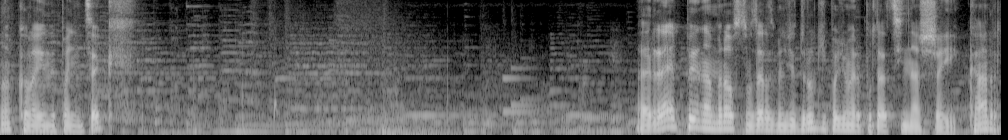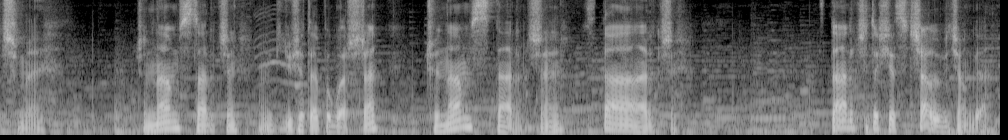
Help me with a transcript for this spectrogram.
No, kolejny panicek. Repy nam rosną, zaraz będzie drugi poziom reputacji naszej karczmy. Czy nam starczy? Gidziusia to ja pogłaszczę. Czy nam starczy? Starczy. Starczy, to się strzały wyciąga.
